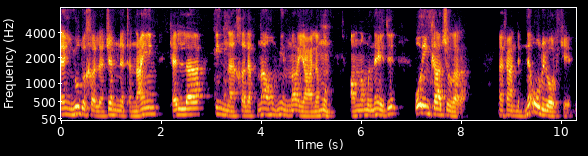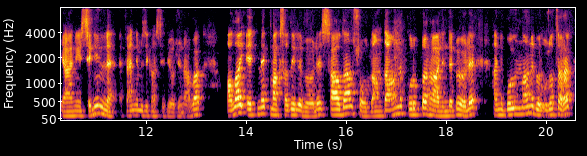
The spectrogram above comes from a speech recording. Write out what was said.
en yudkhala cenneten na'im kella inna halaknahum mimma ya'lemun. Anlamı neydi? O inkarcılara efendim ne oluyor ki? Yani seninle Efendimiz'i kastediyor Cenab-ı Hak. Alay etmek maksadıyla böyle sağdan soldan dağınık gruplar halinde böyle hani boyunlarını böyle uzatarak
